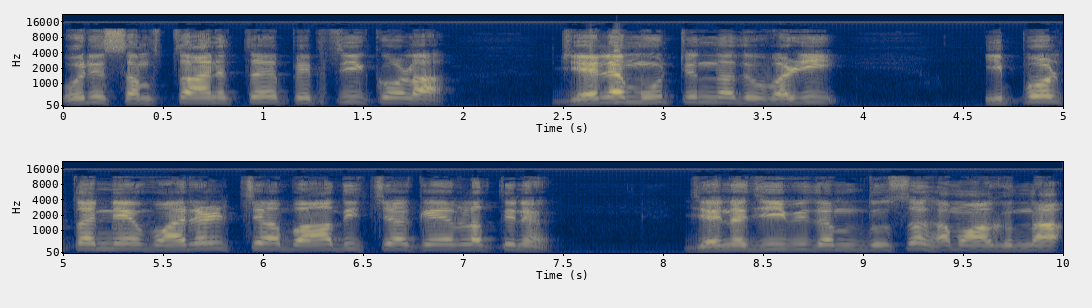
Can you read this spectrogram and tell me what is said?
ഒരു സംസ്ഥാനത്ത് പെപ്സി കോള ജലമൂറ്റുന്നത് വഴി ഇപ്പോൾ തന്നെ വരൾച്ച ബാധിച്ച കേരളത്തിന് ജനജീവിതം ദുസ്സഹമാകുന്ന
